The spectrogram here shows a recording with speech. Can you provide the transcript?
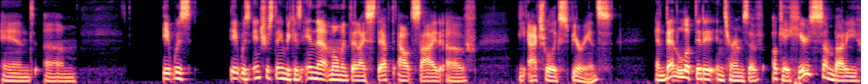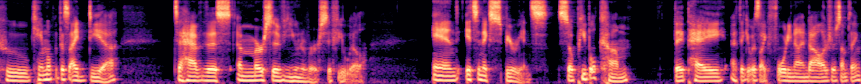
and. Um, it was it was interesting because in that moment then I stepped outside of the actual experience and then looked at it in terms of okay, here's somebody who came up with this idea to have this immersive universe, if you will. And it's an experience. So people come, they pay, I think it was like $49 or something,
